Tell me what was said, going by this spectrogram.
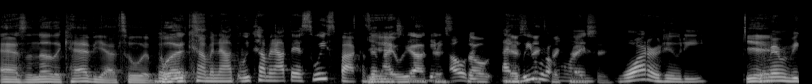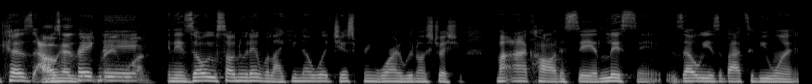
as another caveat to it. but, But, we coming out we coming out that sweet spot because yeah, like we out getting there. older. So Like we were on water duty. Yeah. Remember because I Oh, was we had to bring pregnant and then Zoe was so new, they were like, you know what, just bring water. We don't stress you. My aunt called and said, listen, Zoe Mhm. is about to be one.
